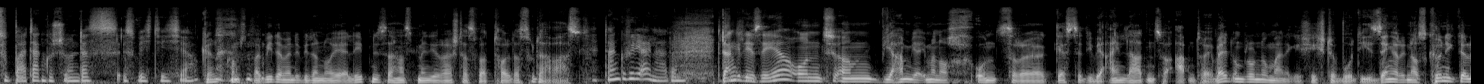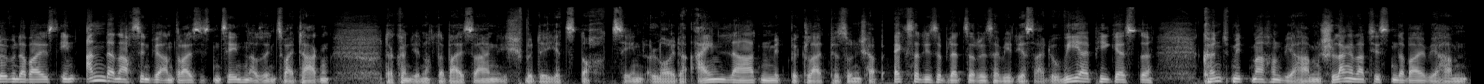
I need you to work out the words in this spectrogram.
Super, danke schön. Das ist wichtig, ja. Gell? Du kommst mal wieder, wenn du wieder neue Erlebnisse hast, Mandy Rasch. Das war toll, dass du da warst. Danke für die Einladung. Danke dir sehr und ähm, wir haben ja immer noch unsere Gäste, die wir einladen zur Abenteuer Weltumrundung, meine Geschichte, wo die Sängerin aus König der Löwen dabei ist. In Andernach sind wir am 30.10., also in zwei Tagen. Da könnt ihr noch dabei sein. Ich würde jetzt noch zehn Leute einladen mit Begleitpersonen. Ich habe extra diese Plätze reserviert. Ihr seid VIP-Gäste, könnt mitmachen. Wir haben Schlangenartisten dabei, wir haben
